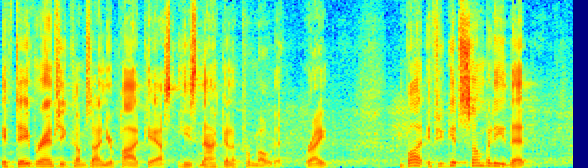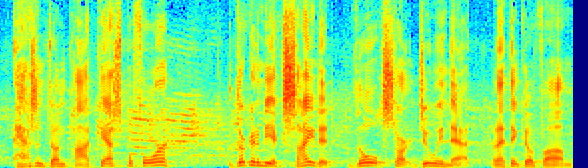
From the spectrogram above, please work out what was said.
If Dave Ramsey comes on your podcast, he's not going to promote it, right? But if you get somebody that hasn't done podcasts before, they're going to be excited. They'll start doing that. And I think of um,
